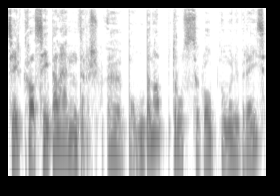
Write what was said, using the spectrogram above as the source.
ca. sieben Länder äh, Bomben ab. Die Russen glauben nur über eins.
